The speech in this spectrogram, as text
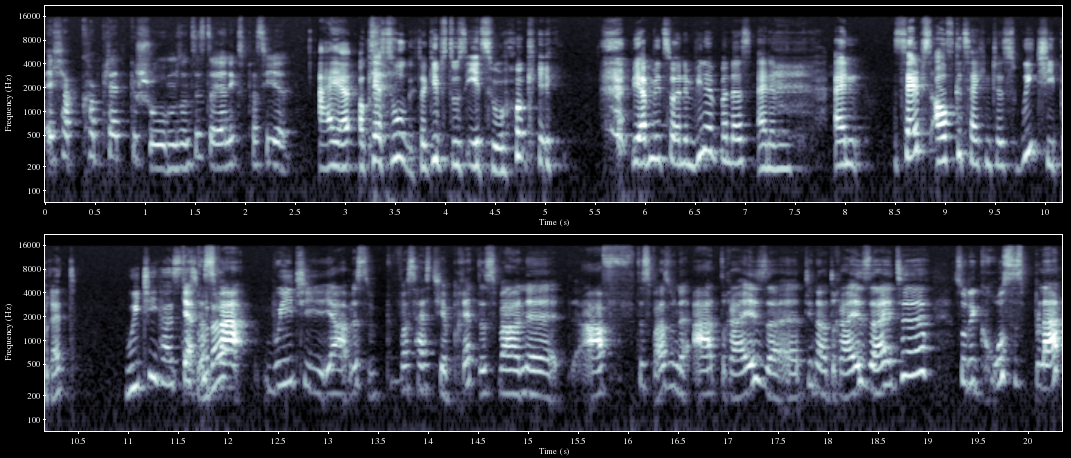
Ich, ich habe komplett geschoben, sonst ist da ja nichts passiert. Ah ja, okay, so, da gibst du es eh zu, okay. Wir haben mit so einem, wie nennt man das, einem, ein selbst aufgezeichnetes Ouija-Brett. Ouija heißt das, ja, das oder? war Ouija, ja, aber das, was heißt hier Brett? Das war eine, A, das war so eine A3, DIN A3-Seite, so ein großes Blatt.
